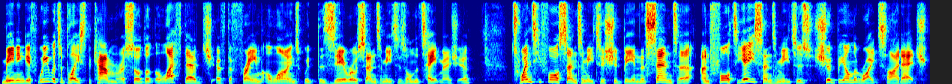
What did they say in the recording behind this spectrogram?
Meaning if we were to place the camera so that the left edge of the frame aligns with the 0 centimeters on the tape measure, 24 centimeters should be in the center, and 48 centimeters should be on the right side edge.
